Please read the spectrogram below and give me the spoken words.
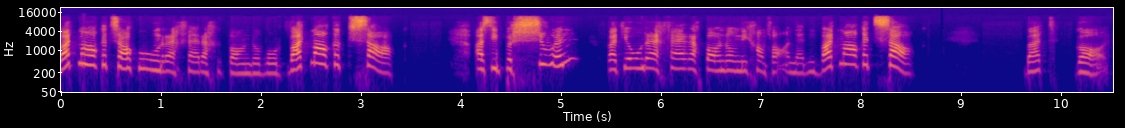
Wat maak dit saak hoe onregverdig ek behandel word? Wat maak dit saak as die persoon wat jou onregverdig behandel nie gaan verander nie? Wat maak dit saak? But God.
